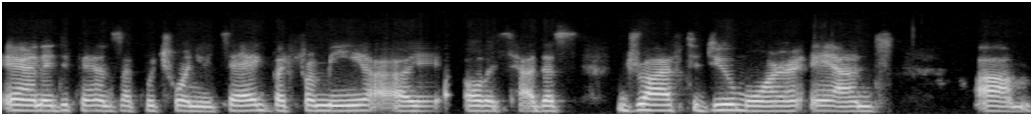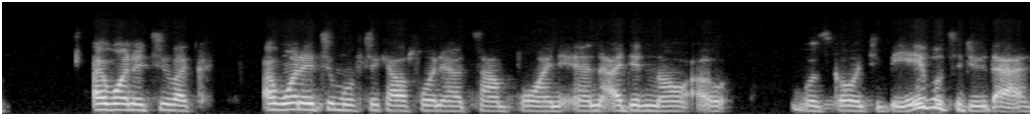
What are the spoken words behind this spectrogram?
and it depends like which one you take. But for me, I always had this drive to do more, and um, I wanted to like I wanted to move to California at some point, and I didn't know I was going to be able to do that.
